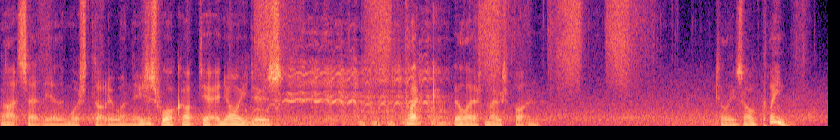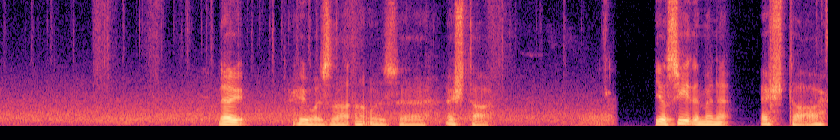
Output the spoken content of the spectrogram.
That's it there, the most dirty one. You just walk up to it and all you do is click the left mouse button until he's all clean. Now, who was that? That was uh, Ishtar. You'll see at the minute, Ishtar,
